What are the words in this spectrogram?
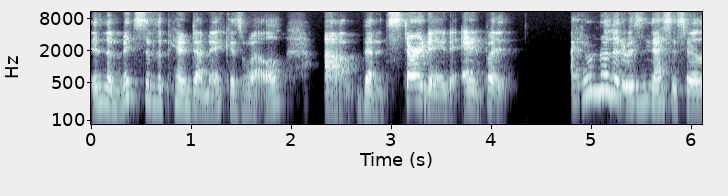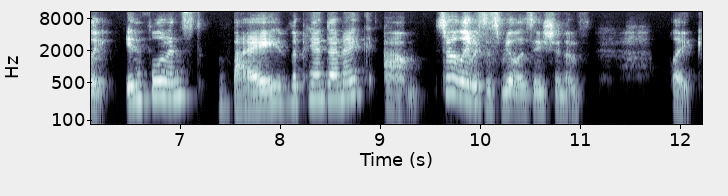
in the midst of the pandemic as well um, that it started, and but I don't know that it was necessarily influenced by the pandemic. Um, certainly, was this realization of like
